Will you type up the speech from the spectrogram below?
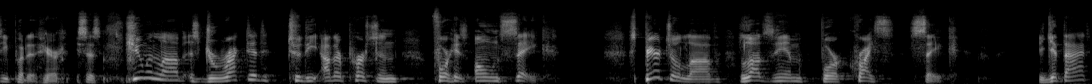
he put it here? He says, human love is directed to the other person for his own sake. Spiritual love loves him for Christ's sake. You get that?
